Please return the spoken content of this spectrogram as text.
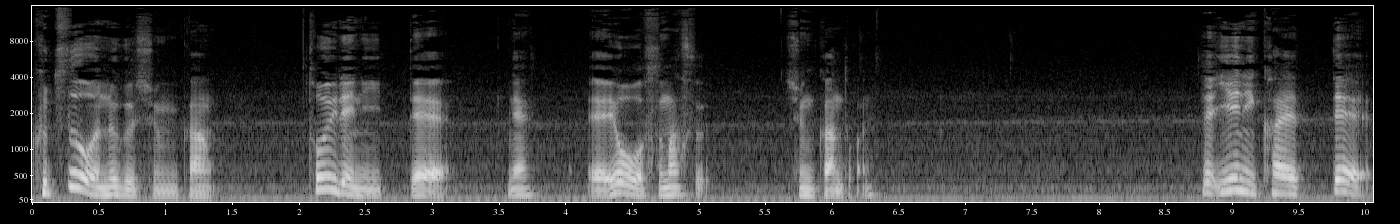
靴を脱ぐ瞬間トイレに行ってね、えー、用を済ます瞬間とかね。で家に帰って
